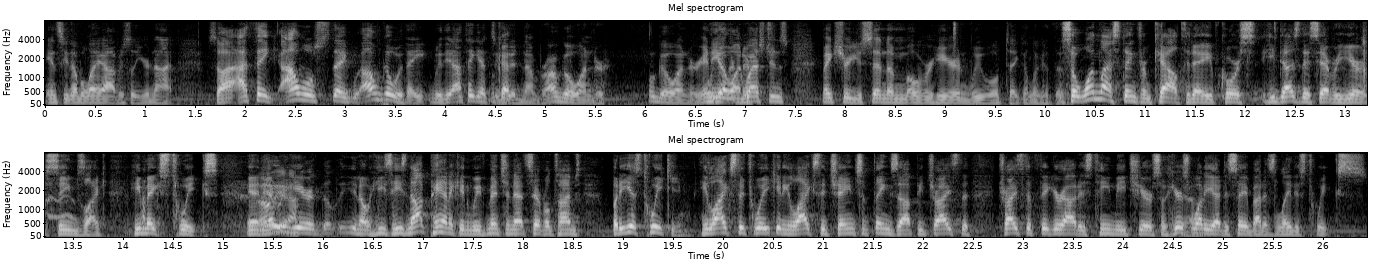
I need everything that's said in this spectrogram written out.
NCAA, obviously, you're not. So I, I, think I will stay. I'll go with eight with you. I think that's okay. a good number. I'll go under. We'll go under. Any We'll other under. questions? Make sure you send them over here, and we will take a look at this. So one last thing from Cal today. Of course, he does this every year. It seems like he makes tweaks, and Oh, every yeah. year, you know, he's he's not panicking. We've mentioned that several times, but he is tweaking. He likes to tweak and he likes to change some things up. He tries to tries to figure out his team each year. So here's what he had to say about his latest tweaks.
